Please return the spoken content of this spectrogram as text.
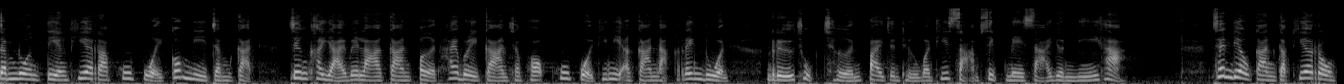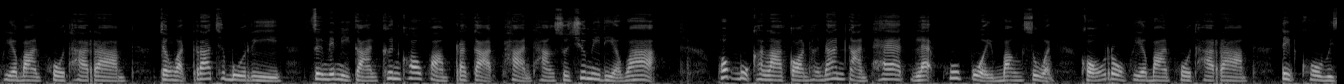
จำนวนเตียงที่รับผู้ป่วยก็มีจำกัด จึงขยายเวลาการเปิดให้บริการเฉพาะผู้ป่วยที่มีอาการหนักเร่งด่วน หรือฉุกเฉินไปจนถึงวันที่ 30 เมษายนนี้ค่ะ เช่นเดียวกันกับที่โรงพยาบาลโพธาราม จังหวัดราชบุรี ซึ่งได้มีการขึ้นข้อความประกาศผ่านทางโซเชียลมีเดียว่าพบบุคลากรทางด้านการแพทย์ และผู้ป่วยบางส่วนของโรงพยาบาลโพธาราม ติดโควิด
